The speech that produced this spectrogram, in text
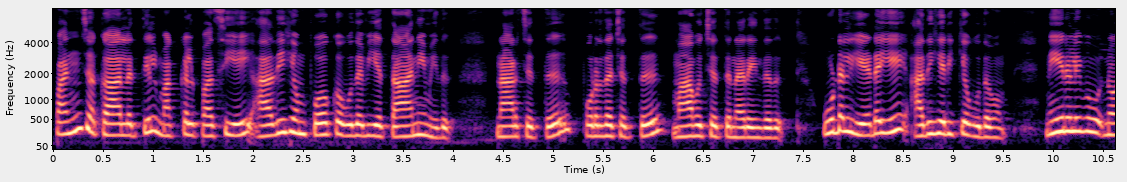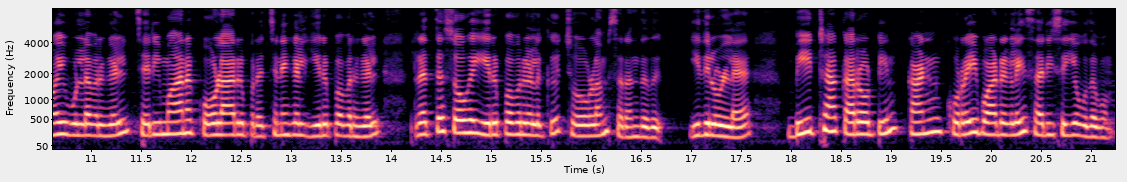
பஞ்ச காலத்தில் மக்கள் பசியை அதிகம் போக்க உதவிய தானியம் இது. நார்ச்சத்து புரதச்சத்து மாவுச்சத்து நிறைந்தது. உடல் எடையை அதிகரிக்க உதவும். நீரிழிவு நோய் உள்ளவர்கள் செரிமான கோளாறு பிரச்சனைகள் இருப்பவர்கள் இரத்த சோகை இருப்பவர்களுக்கு சோளம் சிறந்தது. இதில் உள்ள பீட்டா கரோட்டின் கண் குறைபாடுகளை சரி செய்ய உதவும்.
